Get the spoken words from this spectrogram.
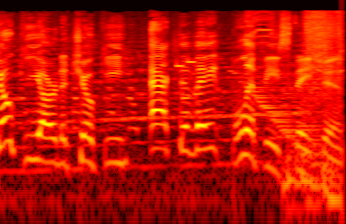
dokie, artichoke. Activate Blippi Station.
